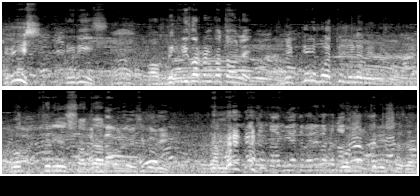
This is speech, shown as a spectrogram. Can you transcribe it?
তিরিশ। তিরিশ? ও বিক্রি করবেন কত হলে? বিক্রি বত্রিশ হলে বত্রিশ হাজার। বত্রিশ হাজার।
